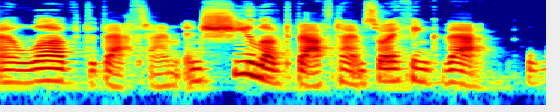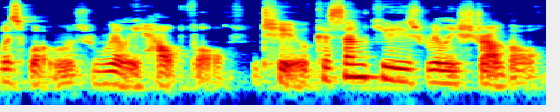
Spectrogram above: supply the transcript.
I loved the bath time and she loved bath time. So I think that was what was really helpful too because some cuties really struggle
